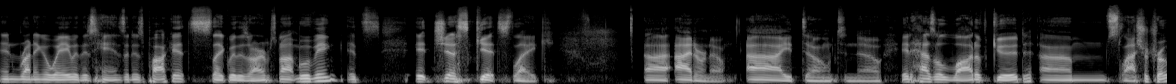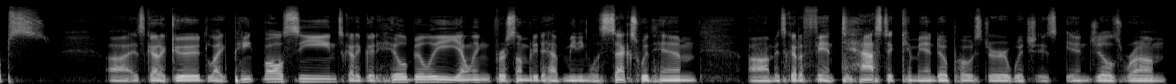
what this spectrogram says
and running away with his hands in his pockets like with his arms not moving. It's it just gets like uh, I don't know. I don't know. It has a lot of good um, slasher tropes. Uh, it's got a good like paintball scene. It's got a good hillbilly yelling for somebody to have meaningless sex with him. Um, it's got a fantastic commando poster, which is in Jill's room.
